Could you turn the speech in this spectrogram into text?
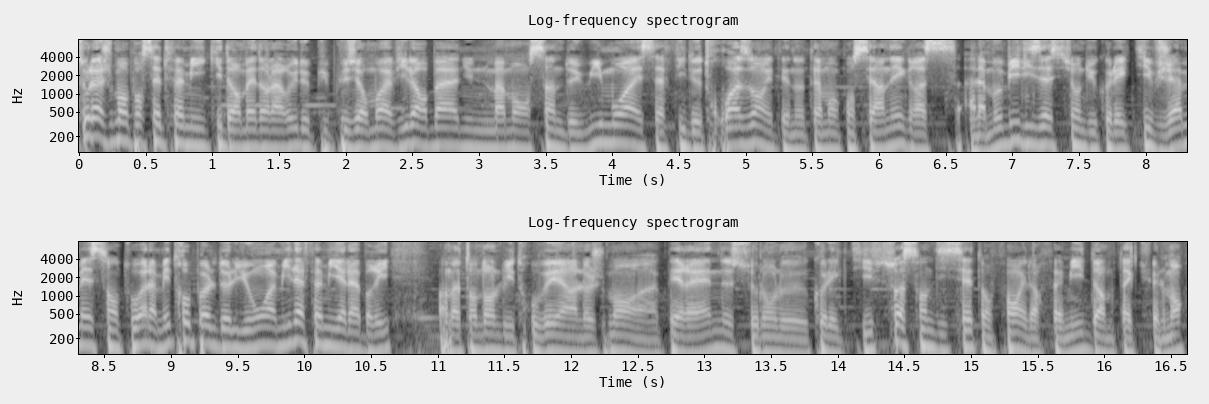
Soulagement pour cette famille qui dormait dans la rue depuis plusieurs mois à Villeurbanne. Une maman enceinte de 8 mois et sa fille de 3 ans étaient notamment concernées grâce à la mobilisation du collectif Jamais sans toi. La métropole de Lyon a mis la famille à l'abri en attendant de lui trouver un logement pérenne. Selon le collectif, 77 enfants et leurs familles dorment actuellement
